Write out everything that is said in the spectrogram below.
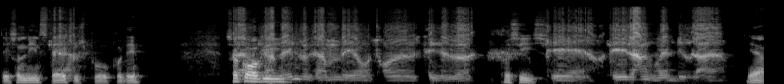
det er sådan lige en status ja. på, på det. Så ja, går vi... Det er gamle år, tror jeg, hvis det kan. Præcis. Det, det er langt mellem de plejer. Ja,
